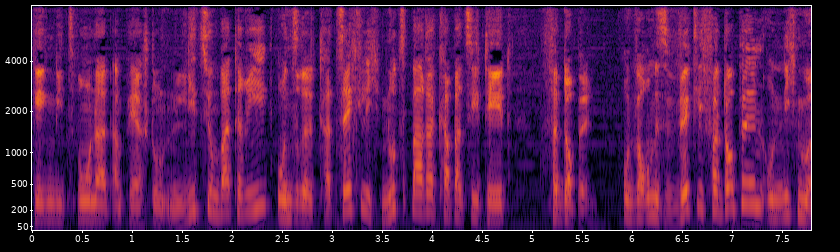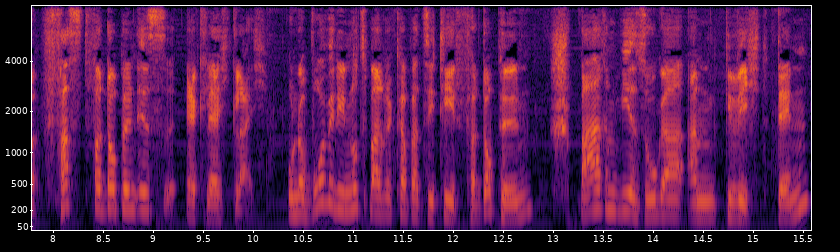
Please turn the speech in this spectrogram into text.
gegen die 200 Ampere-Stunden Lithium-Batterie unsere tatsächlich nutzbare Kapazität verdoppeln. Und warum es wirklich verdoppeln und nicht nur fast verdoppeln ist, erkläre ich gleich. Und obwohl wir die nutzbare Kapazität verdoppeln, sparen wir sogar an Gewicht. Denn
